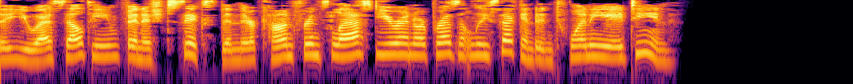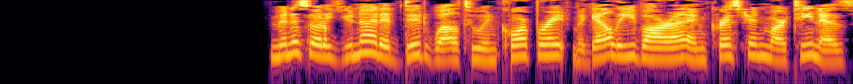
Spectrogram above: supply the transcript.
The USL team finished sixth in their conference last year and are presently second in 2018. Minnesota United did well to incorporate Miguel Ibarra and Christian Martinez.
